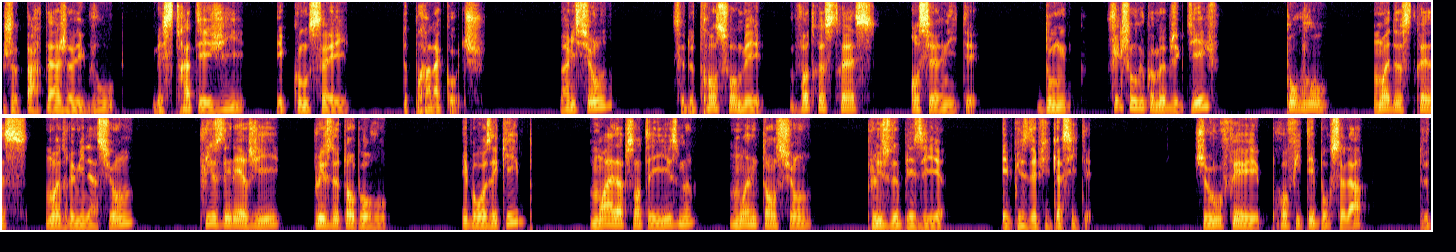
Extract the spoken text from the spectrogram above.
je partage avec vous mes stratégies et conseils de Prana Coach. Ma mission, c'est de transformer votre stress en sérénité. Donc, fixons-nous comme objectif pour vous, moins de stress, moins de rumination, plus d'énergie, plus de temps pour vous. Et pour vos équipes, moins d'absentéisme, moins de tension, plus de plaisir et plus d'efficacité. Je vous fais profiter pour cela de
